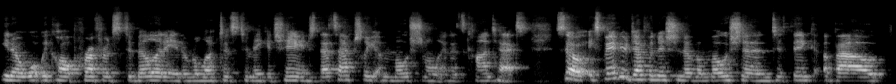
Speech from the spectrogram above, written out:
you know, what we call preference stability, the reluctance to make a change. That's actually emotional in its context. So expand your definition of emotion to think about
